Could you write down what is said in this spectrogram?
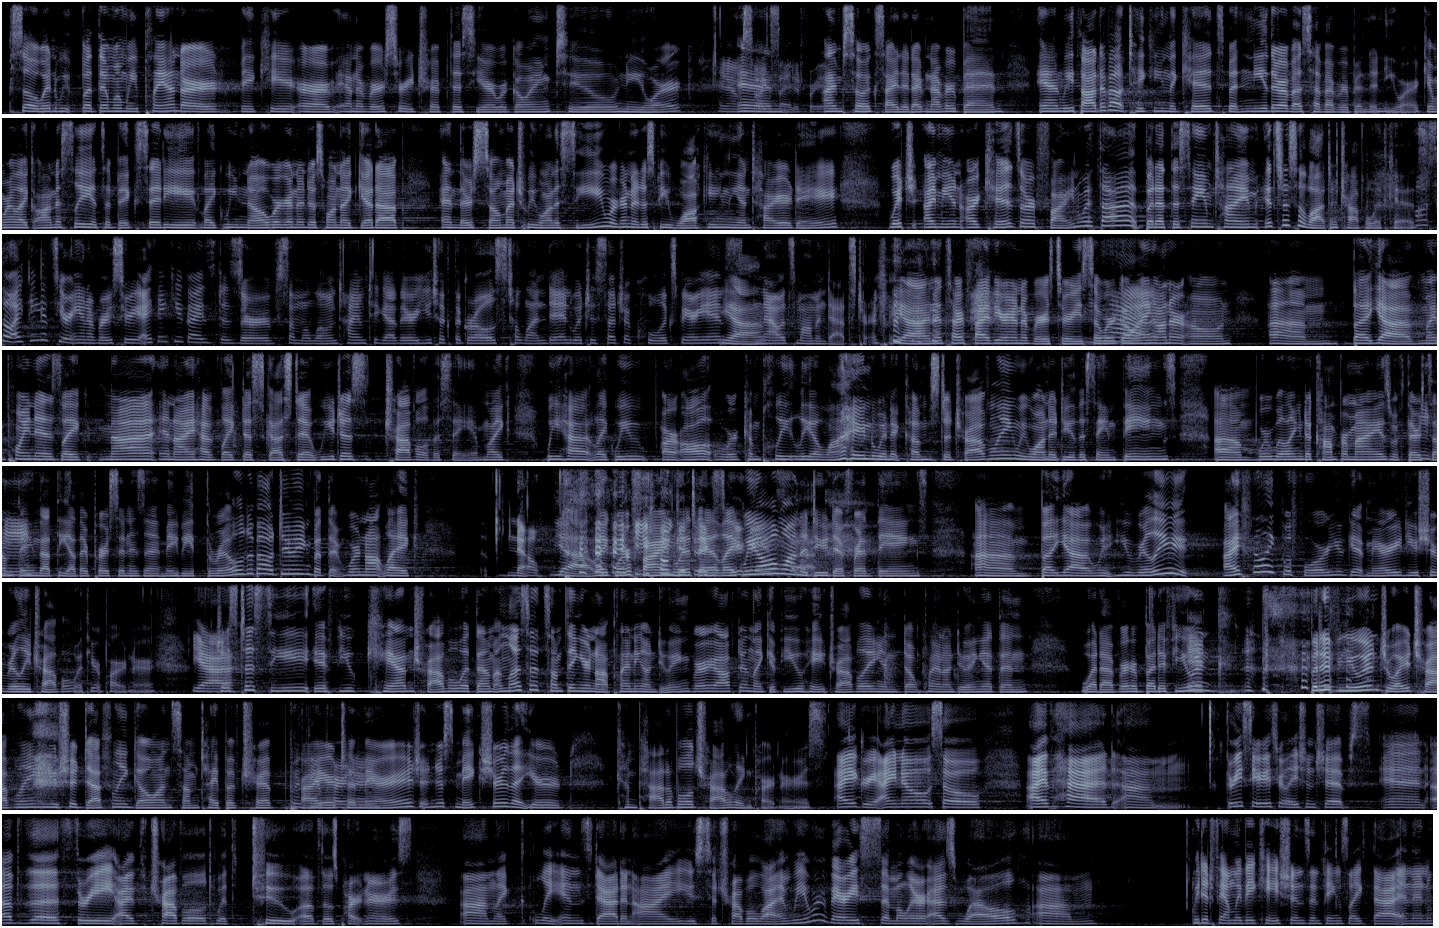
so when we, but then when we planned our vaca- or our anniversary trip this year, we're going to New York. I know. I'm so excited for you. I'm so excited. I've never been. And we thought about taking the kids, but neither of us have ever been to New York. And we're like, honestly, it's a big city. Like, we know we're going to just want to get up and there's so much we want to see. We're going to just be walking the entire day, which, I mean, our kids are fine with that. But at the same time, it's just a lot to travel with kids. Also, I think it's your anniversary. I think you guys deserve some alone time together. You took the girls to London, which is such a cool experience. Yeah. Now it's mom and dad's turn. yeah, and it's our five year anniversary, so we're going on our own. Um, but yeah, my point is like Matt and I have like discussed it. We just travel the same. Like we have like we are all we're completely aligned when it comes to traveling. We want to do the same things. Um, we're willing to compromise if there's Mhm. something that the other person isn't maybe thrilled about doing, but that we're not like no. yeah, like we're fine with it. Like we all want to do different things. Um, but yeah, we, you really, I feel like before you get married, you should really travel with your partner Yeah. just to see if you can travel with them, unless it's something you're not planning on doing very often. Like if you hate traveling and don't plan on doing it, then whatever. But if you en- but if you enjoy traveling, you should definitely go on some type of trip With prior to marriage and just make sure that you're compatible traveling partners. I agree. I know. So I've had um, three serious relationships, and of the three, I've traveled with two of those partners. Um, like Leighton's dad and I used to travel a lot, and we were very similar as well. Um, we did family vacations and things like that, and then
